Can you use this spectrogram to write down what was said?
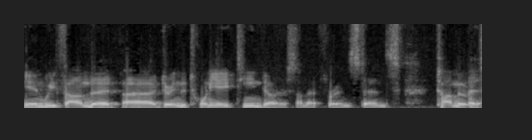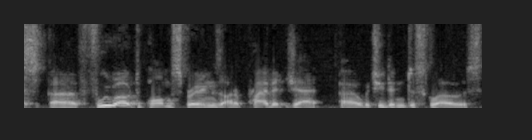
And we found that uh, during the 2018 Donor Summit, for instance, Thomas uh, flew out to Palm Springs on a private jet, uh, which he didn't disclose.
